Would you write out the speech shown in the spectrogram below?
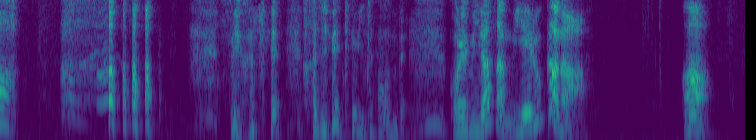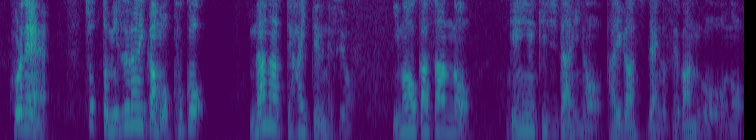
あ すいません。初めて見たもんで。これ皆さん見えるかな？ああ。これね、ちょっと見づらいかも。ここ、7って入ってるんですよ。今岡さんの現役時代のタイガース時代の背番号の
